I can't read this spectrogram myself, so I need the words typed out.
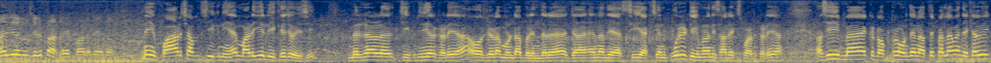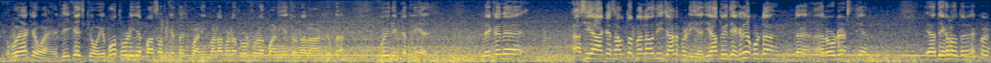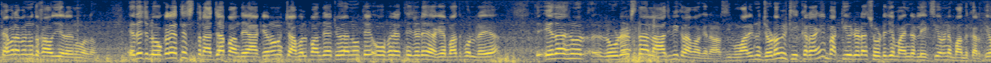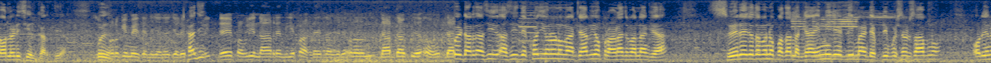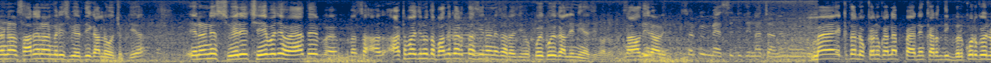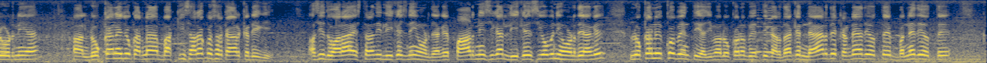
ਹਾਂਜੀ ਜਿਹੜੇ ਭਾਖੜੇ ਫਾੜ ਰਿਹਾ ਦੱਸ ਨਹੀਂ ਪਾੜ ਸ਼ਬਦ ਠੀਕ ਨਹੀਂ ਹੈ। ਮਾੜੀ ਜਿਹੀ ਲੀਕੇਜ ਹੋਈ ਸੀ। ਮੇਰੇ ਨਾਲ ਚੀਫ ਇੰਜੀਨੀਅਰ ਖੜੇ ਆ ਔਰ ਜਿਹੜਾ ਮੁੰਡਾ ਬਰਿੰਦਰ ਹੈ ਜਾਂ ਇਹਨਾਂ ਦੇ ਐਸਸੀ ਐਕਸ਼ਨ ਪੂਰੀ ਟੀਮ ਇਹਨਾਂ ਦੀ ਸਾਰੇ ਐਕਸਪਰਟ ਖੜੇ ਆ। ਅਸੀਂ ਮੈਂ ਇੱਕ ਡਾਕਟਰ ਹੋਣ ਦੇ ਨਾਤੇ ਪਹਿਲਾਂ ਮੈਂ ਦੇਖਿਆ ਵੀ ਹੋਇਆ ਕਿਉਂ ਹੈ ਲੀਕੇਜ ਕਿਉਂ ਹੈ? ਬਹੁਤ ਥੋੜੀ ਜਿਹੀ ਪਾਸ ਸੱਤ ਖੇਤਾਂ 'ਚ ਪਾਣੀ ਮਾੜਾ ਮਾੜਾ ਥੋੜਾ ਥੋੜਾ ਪਾਣੀ ਹੈ ਝੋਨਾ ਲਾਉਣ ਜੋਗਾ। ਕੋਈ ਦਿੱਕਤ ਨਹੀਂ ਹੈ ਜੀ। ਲੇਕਿਨ ਅਸੀਂ ਆ ਕੇ ਸਭ ਤੋਂ ਪਹਿਲਾਂ ਉਹਦੀ ਜੜ ਫੜੀ ਹੈ ਜੀ। ਆ ਤੁਸੀਂ ਦੇਖ ਰਹੇ ਹੋ ਖੁੱਡਾਂ ਰੋਡੈਂਟਸ ਦੀਆਂ। ਇਹ ਆਹ ਦੇਖ ਲਓ ਉੱਧਰ, ਇੱਕ ਕੈਮਰਾ ਮੈਨੂੰ ਦਿਖਾਓ ਜੀ ਜਰਾ ਇਹਨੂੰ ਮਤਲਬ। ਇਹਦੇ ਚ ਲੋਕ ਨੇ ਇੱਥੇ ਸਤਨਾਜਾ ਪਾਉਂਦੇ ਆ ਕੇ ਉਹਨਾਂ ਨੂੰ ਚਾਵਲ ਪਾਉਂਦੇ ਆ ਚੋਇਆ ਨੂੰ ਤੇ ਉਹ ਫਿਰ ਇੱਥੇ ਜਿਹੜੇ ਹੈਗੇ ਵੱਧ ਫੁੱਲ ਰਹੇ ਆ। ਤੇ ਇਹਦਾ ਰੋਡੈਂਟਸ ਦਾ ਇਲਾਜ ਵੀ ਕਰਾਵਾਂਗੇ ਨਾਲ ਅਸੀਂ। ਬਿਮਾਰੀ ਨੂੰ ਜੜੋਂ ਵੀ ਠੀਕ ਕਰਾਂਗੇ ਬਾਕੀ ਉਹ ਜਿਹੜਾ ਛੋਟੇ ਜਿਹੇ ਮਾਈਨਰ ਲੀਕ ਸੀ ਉਹਨਾਂ ਨੇ ਬੰਦ ਕਰਤੀ ਆਲਰੇਡੀ ਸੀਲ ਕਰਤੀ ਆ। ਕੋਈ ਕਿਵੇਂ ਚੱਲੇ ਜਾਂਦੇ ਜਿਹੜੇ ਜਿਹੜੇ ਪਬਲਿਕ ਨਾਰ ਰਹਿੰਦੀ ਹੈ ਭਾਖੜੇ ਨੇ ਉਹਨਾਂ ਨੂੰ ਡਰ ਦਾ ਕੋਈ ਡਰ ਅਸੀਂ ਅਸੀਂ ਦੇਖੋ ਜੀ ਉਹਨਾਂ ਨੂੰ ਮੈਂ ਕਿਹਾ ਵੀ ਉਹ ਪੁਰਾਣਾ ਜ਼ਮਾਨਾ ਗਿਆ। ਸਵੇਰੇ ਜਦੋਂ ਮੈਨੂੰ ਪਤਾ ਲੱਗਿਆ ਇਮੀਡੀਏਟਲੀ ਮੈਂ ਡਿਪਟੀ ਕਮਿਸ਼ਨਰ ਸਾਹਿਬ ਨੂੰ ਔਰ ਇਹਨਾਂ ਨਾਲ ਸਾਰਿਆਂ ਨਾਲ ਮੇਰੀ ਸਵੇਰ ਦੀ ਗੱਲ ਹੋ ਚੁੱਕੀ ਆ। ਇਹਨਾਂ ਨੇ ਸਵੇਰੇ 6 ਵਜੇ ਹੋਇਆ ਤੇ ਬਸ 8 ਵਜੇ ਨੂੰ ਤਾਂ ਬੰਦ ਕਰਤਾ ਸੀ ਇਹਨਾਂ ਨੇ ਸਾਰਾ ਜੀ ਉਹ ਕੋਈ ਕੋਈ ਗੱਲ ਹੀ ਨਹੀਂ ਹੈ ਜੀ ਮਤਲਬ ਨਾਲ ਦੀ ਨਾਲ ਹੀ। ਸਰ ਕੋਈ ਮੈਸੇਜ ਦੇਣਾ ਚਾਹੁੰਦੇ ਹੋ? ਮੈਂ ਇੱਕ ਤਾਂ ਲੋਕਾਂ ਨੂੰ ਕਹਿੰਦਾ ਪੈਨਿਕ ਕਰਨ ਦੀ ਬਿਲਕੁਲ ਕੋਈ ਲੋੜ ਨਹੀਂ ਹੈ। ਹਾਂ ਲੋਕਾਂ ਨੇ ਜੋ ਕਰਨਾ ਹੈ, ਬਾਕੀ ਸਾਰਾ ਕੁਝ ਸਰਕਾਰ ਕਰੇਗੀ। ਅਸੀਂ ਦੁਬਾਰਾ ਇਸ ਤਰ੍ਹਾਂ ਦੀ ਲੀਕੇਜ ਨਹੀਂ ਹੋਣ ਦੇਵਾਂਗੇ ਪਾੜ ਨਹੀਂ ਸੀਗਾ ਲੀਕੇਜ ਸੀ ਉਹ ਵੀ ਨਹੀਂ ਹੋਣ ਦੇਵਾਂਗੇ ਲੋਕਾਂ ਨੂੰ ਇੱਕੋ ਬੇਨਤੀ ਹੈ ਜੀ ਮੈਂ ਲੋਕਾਂ ਨੂੰ ਬੇਨਤੀ ਕਰਦਾ ਕਿ ਨਹਿਰ ਦੇ ਕੰਢਿਆਂ ਦੇ ਉੱਤੇ ਬੰਨੇ ਦੇ ਉੱਤੇ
